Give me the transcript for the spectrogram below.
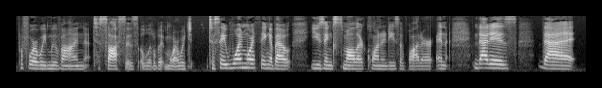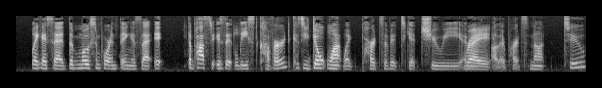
before we move on to sauces a little bit more, which to say one more thing about using smaller quantities of water, and that is that, like I said, the most important thing is that it. The pasta is at least covered because you don't want like parts of it to get chewy and Right. other parts not to.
